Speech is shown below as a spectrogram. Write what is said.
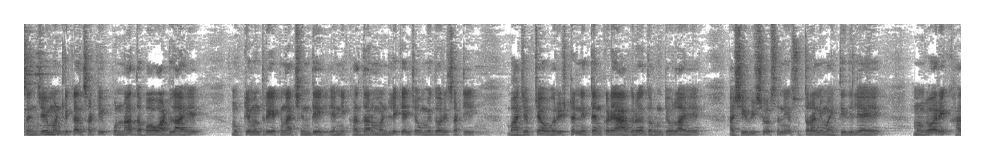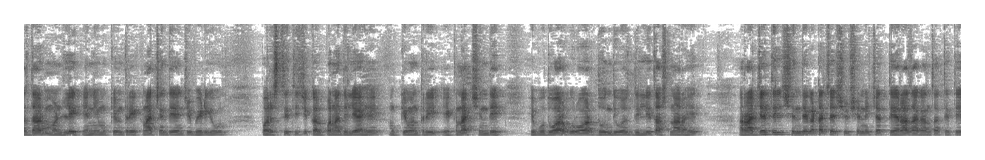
संजय मंडलिकांसाठी पुन्हा दबाव वाढला आहे. मुख्यमंत्री एकनाथ शिंदे यांनी खासदार मंडलिक यांच्या उमेदवारीसाठी भाजपच्या वरिष्ठ नेत्यांकडे आग्रह धरून ठेवला आहे अशी विश्वसनीय सूत्रांनी माहिती दिली आहे. मंगळवारी खासदार मंडलिक यांनी मुख्यमंत्री एकनाथ शिंदे यांची भेट घेऊन परिस्थितीची कल्पना दिली आहे. मुख्यमंत्री एकनाथ शिंदे हे बुधवार गुरुवार दोन दिवस दिल्लीत असणार आहेत. राज्यातील शिंदे गटाच्या शिवसेनेच्या तेरा जागांचा तेथे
